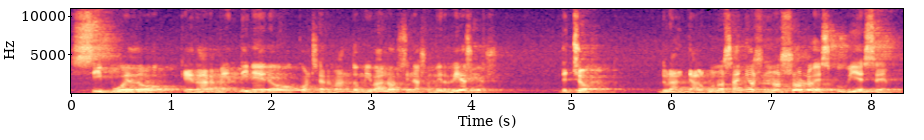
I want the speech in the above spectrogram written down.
si puedo quedarme en dinero conservando mi valor sin asumir riesgos? De hecho, durante algunos años no solo es que hubiese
